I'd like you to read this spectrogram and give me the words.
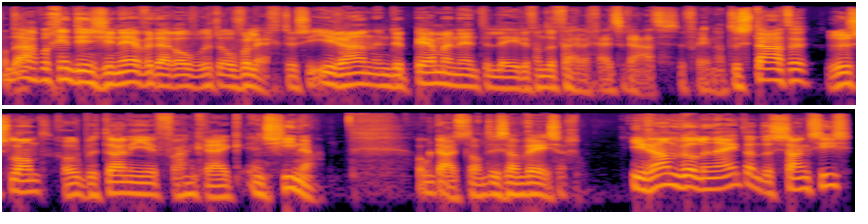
Vandaag begint in Genève daarover het overleg tussen Iran en de permanente leden van de Veiligheidsraad. De Verenigde Staten, Rusland, Groot-Brittannië, Frankrijk en China. Ook Duitsland is aanwezig. Iran wil een eind aan de sancties,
